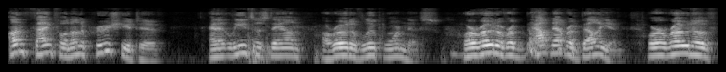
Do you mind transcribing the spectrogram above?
unthankful and unappreciative. And it leads us down a road of lukewarmness or a road of re- out and out rebellion or a road of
